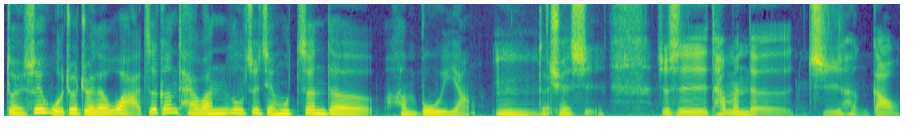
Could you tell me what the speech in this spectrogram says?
对，所以我就觉得哇，这跟台湾录制节目真的很不一样。嗯，对，确实，就是他们的值很高，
